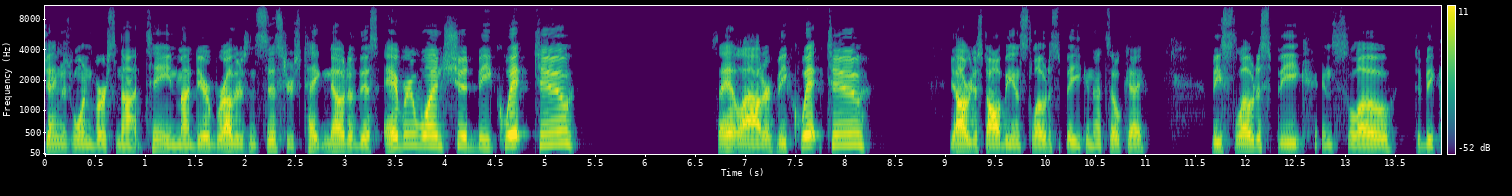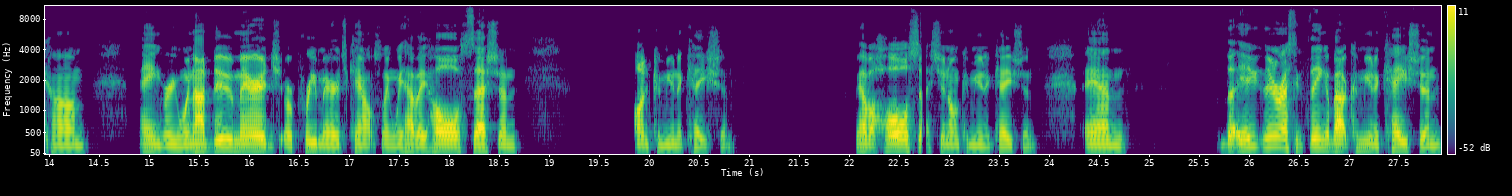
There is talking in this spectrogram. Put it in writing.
James 1, verse 19. My dear brothers and sisters, take note of this. Everyone should be quick to, say it louder, be quick to, y'all are just all being slow to speak, and that's okay. Be slow to speak and slow to become angry. When I do marriage or pre marriage counseling, we have a whole session on communication. We have a whole session on communication. And the interesting thing about communication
